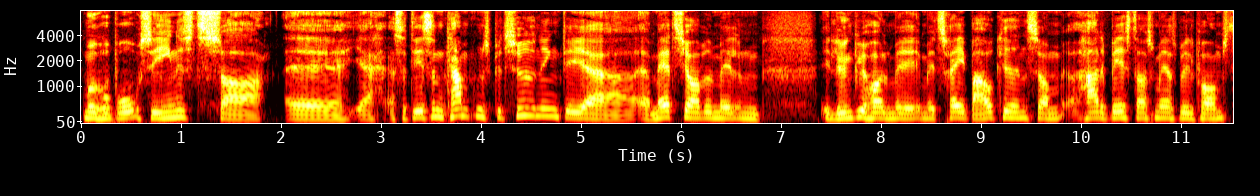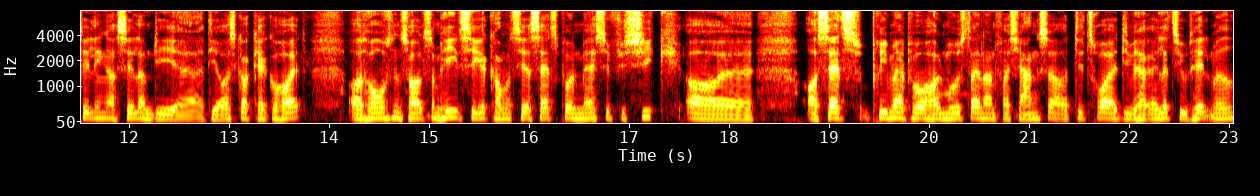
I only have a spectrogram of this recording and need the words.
mod Hobro senest. Så øh, ja, altså det er sådan kampens betydning, det er, er matchuppet mellem et Lyngby-hold med, med tre i bagkæden, som har det bedst også med at spille på omstillinger, selvom de, er, de også godt kan gå højt. Og et Horsens hold, som helt sikkert kommer til at satse på en masse fysik og, øh, og satse primært på at holde modstanderen fra chancer, og det tror jeg, de vil have relativt held med.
